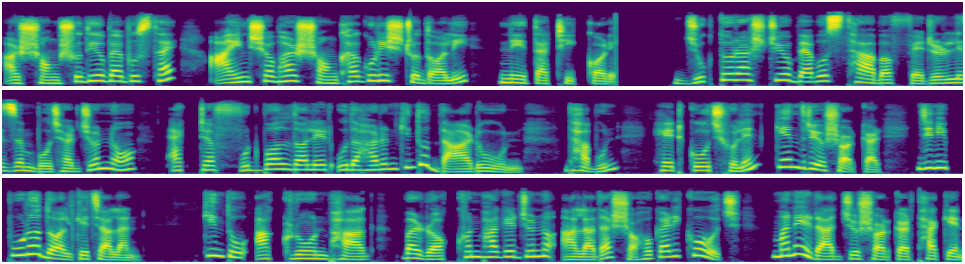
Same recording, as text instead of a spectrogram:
আর সংসদীয় ব্যবস্থায় আইনসভার সংখ্যাগরিষ্ঠ দলই নেতা ঠিক করে। যুক্তরাষ্ট্রীয় ব্যবস্থা বা ফেডারেলিজম বোঝার জন্য একটা ফুটবল দলের উদাহরণ কিন্তু দারুণ। ভাবুন, হেড কোচ হলেন কেন্দ্রীয় সরকার, যিনি পুরো দলকে চালান। কিন্তু আক্রমণ ভাগ বা রক্ষণ ভাগের জন্য আলাদা সহকারী কোচ মানে রাজ্য সরকার থাকেন,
